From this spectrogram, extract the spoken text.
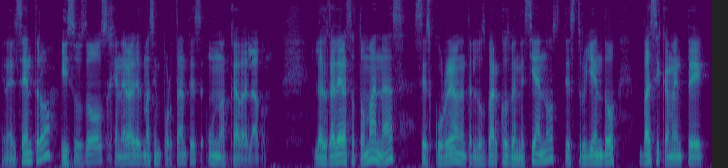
en el centro y sus dos generales más importantes uno a cada lado. Las galeras otomanas se escurrieron entre los barcos venecianos, destruyendo básicamente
